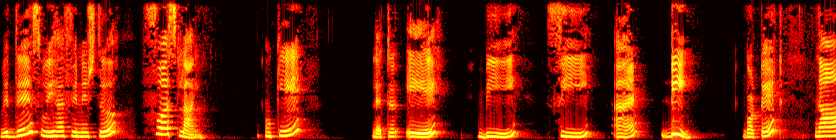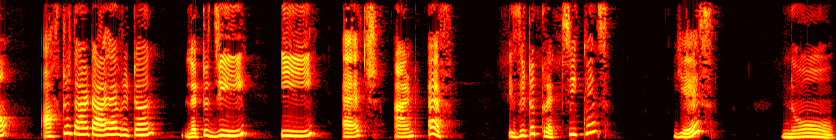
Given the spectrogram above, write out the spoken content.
With this we have finished the first line. Okay. Letter A, B, C and D. Got it? Now after that I have written letter G, E, H and F. Is it a correct sequence? Yes? No,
